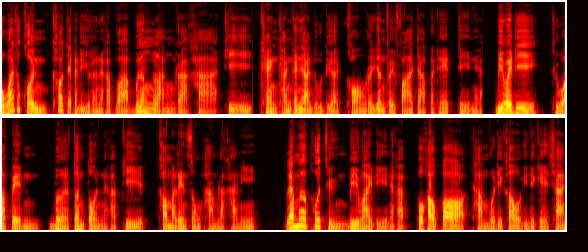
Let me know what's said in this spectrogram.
ผมว่าทุกคนเข้าใจกันดีอยู่แล้วนะครับว่าเบื้องหลังราคาที่แข่งขันกันอย่างดูเดือดของรถยนต์ไฟฟ้าจากประเทศจีนเนี่ย BYD ถือว่าเป็นเบอร์ต้นๆนะครับที่เข้ามาเล่นสงครามราคานี้ และเมื่อพูดถึง BYD นะครับ พวกเขาก็ทำ vertical integration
